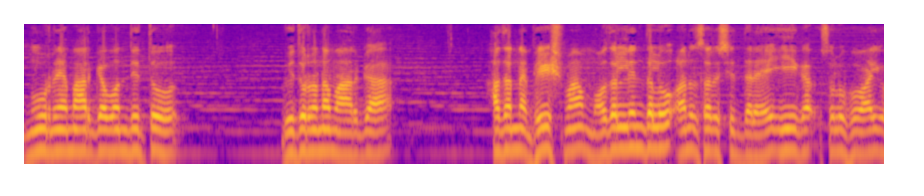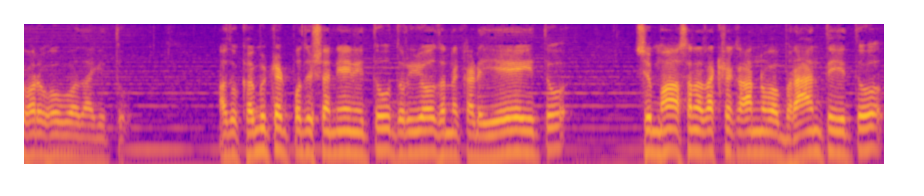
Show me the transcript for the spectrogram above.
ಮೂರನೇ ಮಾರ್ಗ ಒಂದಿತ್ತು. ವಿದುರನ ಮಾರ್ಗ. ಅದನ್ನು ಭೀಷ್ಮ ಮೊದಲಿನಿಂದಲೂ ಅನುಸರಿಸಿದ್ದರೆ ಈಗ ಸುಲಭವಾಗಿ ಹೊರಗೆ ಹೋಗ್ಬೋದಾಗಿತ್ತು. ಅದು ಕಮಿಟೆಡ್ ಪೊಸಿಷನ್ ಏನಿತ್ತು? ದುರ್ಯೋಧನ ಕಡೆಯೇ ಇತ್ತು. ಸಿಂಹಾಸನ ರಕ್ಷಕ ಅನ್ನುವ ಭ್ರಾಂತಿ ಇತ್ತು.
